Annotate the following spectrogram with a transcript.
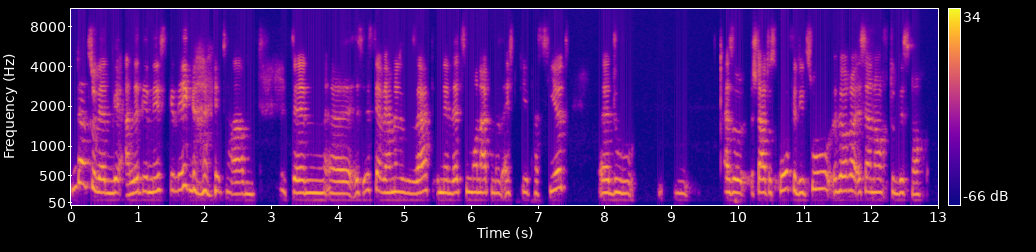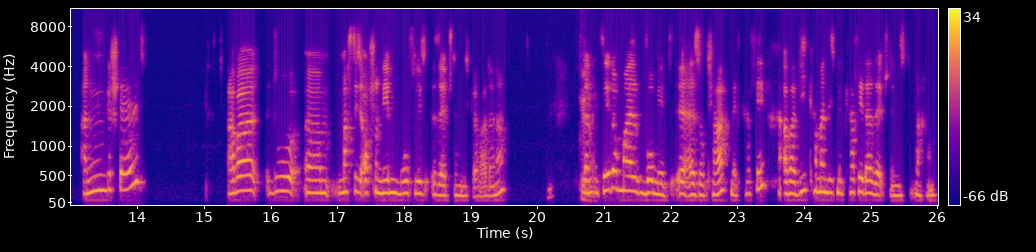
und dazu werden wir alle demnächst Gelegenheit haben. Denn äh, es ist ja, wir haben ja gesagt, in den letzten Monaten ist echt viel passiert. Du, also Status quo für die Zuhörer ist ja noch, du bist noch angestellt aber du ähm, machst dich auch schon nebenberuflich selbstständig gerade, ne? Genau. Dann erzähl doch mal, womit. Äh, also klar, mit Kaffee, aber wie kann man sich mit Kaffee da selbstständig machen?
